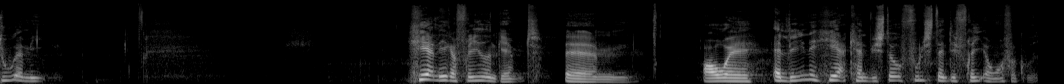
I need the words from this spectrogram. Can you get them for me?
Du er min. Her ligger friheden gemt. Øhm, og øh, alene her kan vi stå fuldstændig fri over for Gud.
